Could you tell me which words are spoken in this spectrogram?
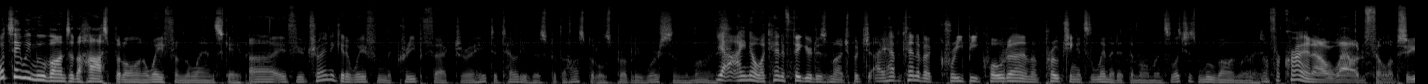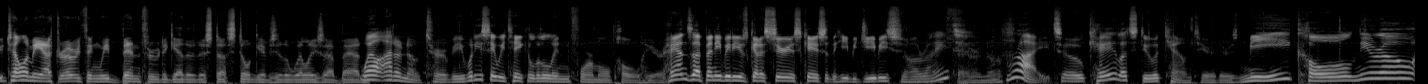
What say we move on to the hospital and away from the landscape? Uh, if you're trying to get away from the creep factor, I hate to tell you this, but the hospital's probably worse than the marsh. Yeah, I know. I kind of figured as much, but I have kind of a creepy quota. I'm approaching its limit at the moment, so let's just move on with it. Oh, for crying out loud, Phillips. Are you telling me after everything we've been through together, this stuff still gives you the willies that bad? Well, I don't know, Turvey. What do you say we take a little informal poll here? Hands up anybody who's got a serious case of the heebie jeebies. all right. Fair enough. Right, okay, let's do a count here. There's me, Cole, Nero,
